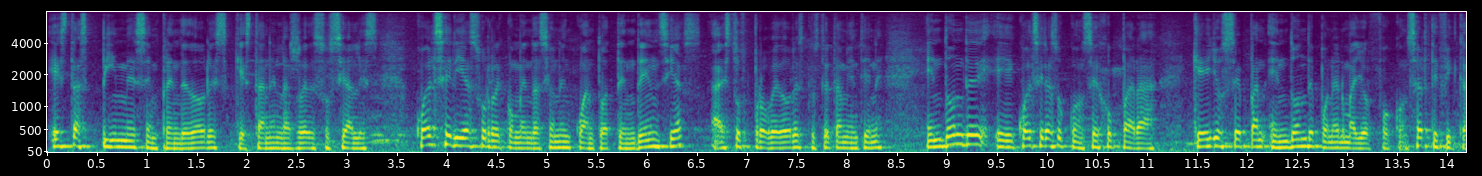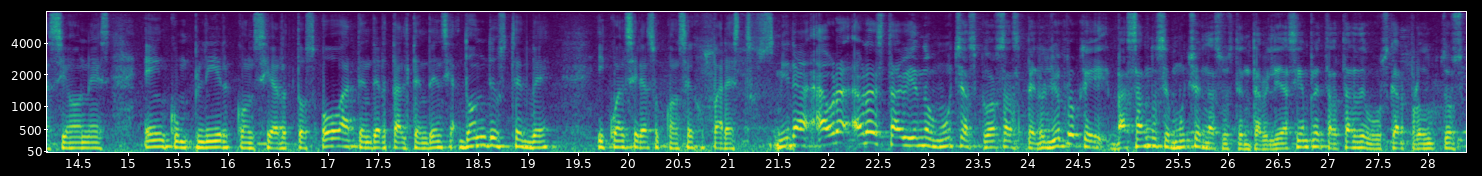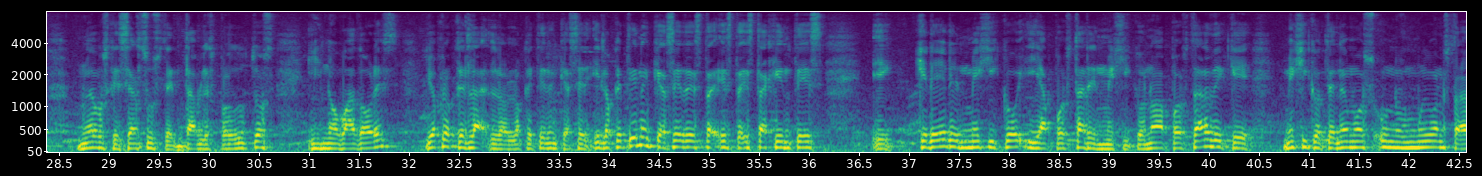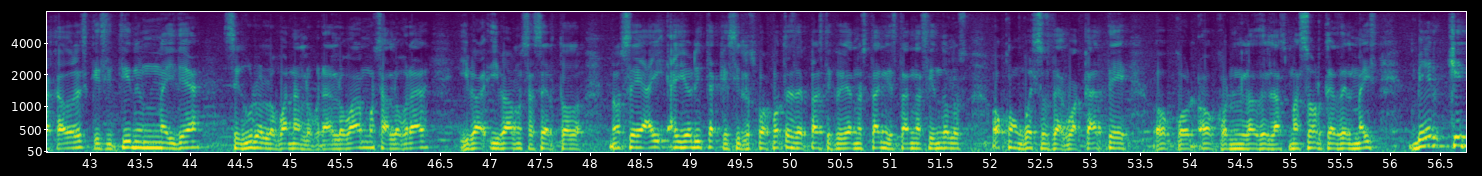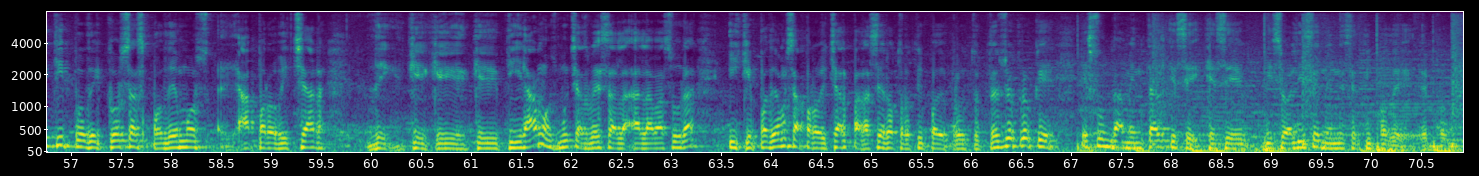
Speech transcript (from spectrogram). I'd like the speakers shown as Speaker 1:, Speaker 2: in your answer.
Speaker 1: estas pymes, emprendedores que están en las redes sociales, ¿cuál sería su recomendación en cuanto a tendencias a estos proveedores que usted también tiene? ¿En dónde, eh, cuál sería su consejo para que ellos sepan en dónde poner mayor foco? ¿En certificaciones, en cumplir conciertos o atender tal tendencia? ¿Dónde usted ve y cuál sería su consejo para estos?
Speaker 2: Mira, ahora, ahora está viendo muchas cosas, pero yo creo que basándose mucho en la sustentabilidad, siempre tratar de buscar productos nuevos que sean sustentables productos innovadores, yo creo que es lo, que tienen que hacer. Y lo que tienen que hacer esta, esta, esta gente es eh, creer en México y apostar en México, ¿no? Apostar de que México tenemos unos muy buenos trabajadores que si tienen una idea, seguro lo van a lograr, lo vamos a lograr y, vamos a hacer todo. No sé, hay, hay ahorita que si los popotes de plástico ya no están y están haciéndolos o con huesos de aguacate o con, o con las de las mazorcas del maíz, ver qué tipo de cosas podemos eh, aprovechar de, que, tiramos muchas veces a la, basura y que podemos aprovechar para hacer otro tipo de productos. Entonces yo creo que es fundamental que se, que se visualicen en ese tipo de, productos.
